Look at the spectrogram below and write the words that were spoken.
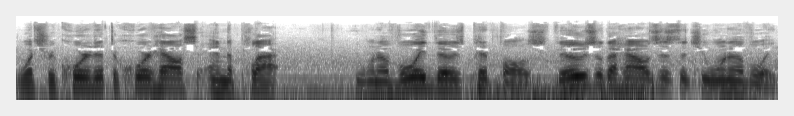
what's recorded at the courthouse, and the plat. You want to avoid those pitfalls. Those are the houses that you want to avoid.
